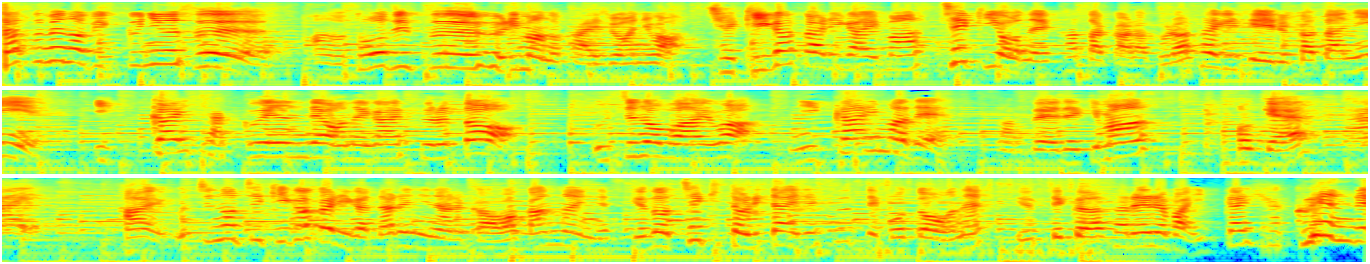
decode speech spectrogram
2つ目のビッグニュース。あの当日フリマの会場にはチェキ係がいます。チェキをね肩からぶら下げている方に1回100円でお願いするとうちの場合は2回まで撮影できます。OK? はい、はい、うちのチェキ係が誰になるかわかんないんですけどチェキ取りたいですってことをね言ってくだされれば1回100円で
